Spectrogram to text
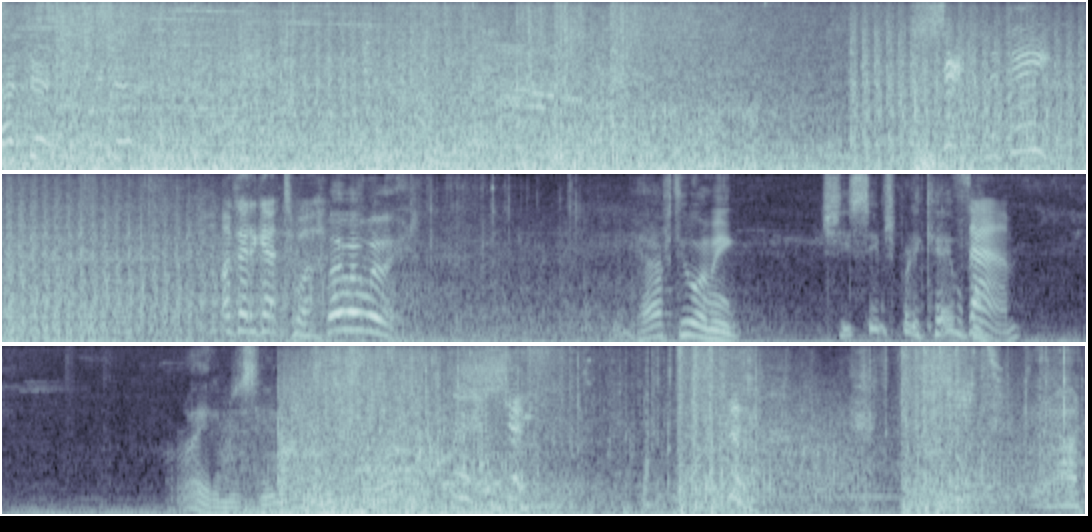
That's it! We did it! Better get to her. Wait, wait, wait, wait. You have to? I mean, she seems pretty capable. Sam, All right, I'm just here. to- Shit! God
